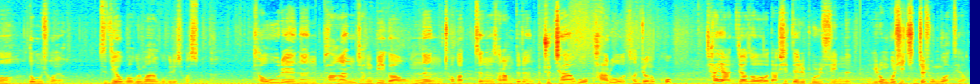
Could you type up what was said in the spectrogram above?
어 너무 좋아요. 드디어 먹을 만한 고기를 잡았습니다. 겨울에는 방한 장비가 없는 저 같은 사람들은 주차하고 바로 던져놓고 차에 앉아서 낚싯대를 볼 수 있는 이런 곳이 진짜 좋은 것 같아요.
